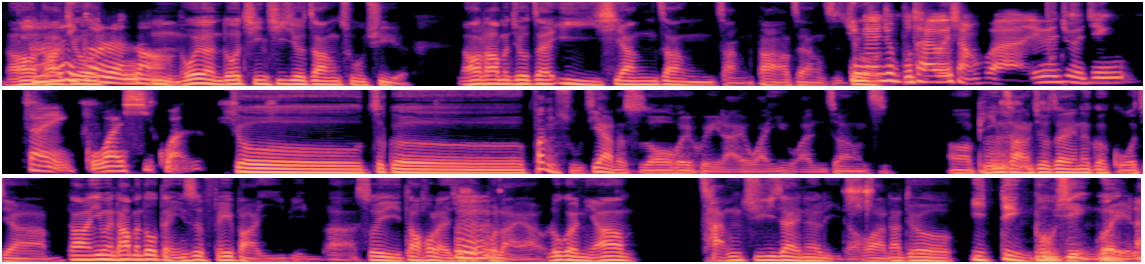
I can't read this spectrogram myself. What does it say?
然后他就嗯，我有很多亲戚就这样出去了，然后他们就在异乡这样长大，这样子应该就不太会想回来，因为就已经在国外习惯了。就这个放暑假的时候会回来玩一玩这样子。啊，平常就在那个国家，当然，因为他们都等于是非法移民吧，所以到后来就不来啊。如果你要长居在那里的话，那就一定不行未来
